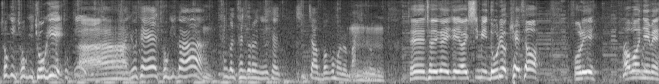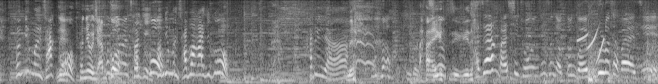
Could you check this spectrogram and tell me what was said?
조기 조기 조기. 아, 아, 요새 조기가 탱글탱글은 요새 진짜 먹으면 맛있는 거. 네, 저희가 이제 열심히 노력해서 우리 어머님의 손님을 잡고. 네, 손님을 잡고. 손님을 잡고. 손님을 잡아가지고 네. 이거 알겠습니다. 가장 맛이 좋은 생선이 어떤 거예요? 그걸로 잡아야지.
